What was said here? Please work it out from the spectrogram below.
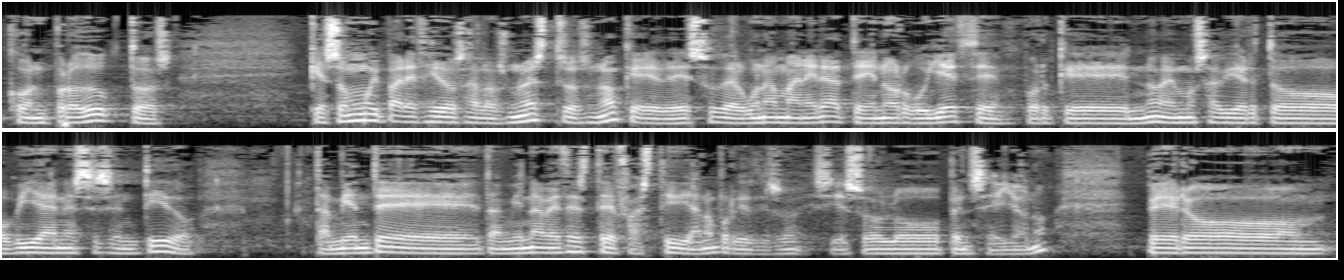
con productos que son muy parecidos a los nuestros, ¿no? Que de eso de alguna manera te enorgullece porque no hemos abierto vía en ese sentido. También te, también a veces te fastidia, ¿no? Porque dices, si eso lo pensé yo, ¿no? Pero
